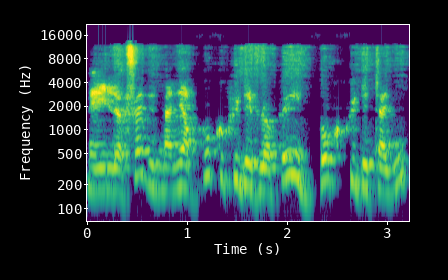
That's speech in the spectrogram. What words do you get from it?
mais il le fait d'une manière beaucoup plus développée, beaucoup plus détaillée,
